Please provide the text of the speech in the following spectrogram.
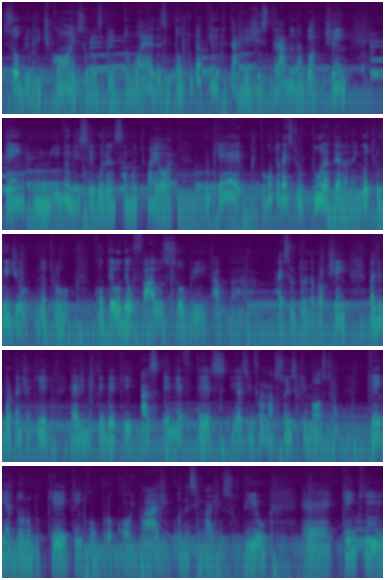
sobre o Bitcoin, sobre as criptomoedas. Então tudo aquilo que está registrado na blockchain tem um nível de segurança muito maior, porque por conta da estrutura dela, né? Em outro vídeo, em outro conteúdo eu falo sobre a, a, a estrutura da blockchain, mas o importante aqui é a gente entender que as NFTs e as informações que mostram quem é dono do que, quem comprou qual imagem, quando essa imagem subiu, é, quem que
